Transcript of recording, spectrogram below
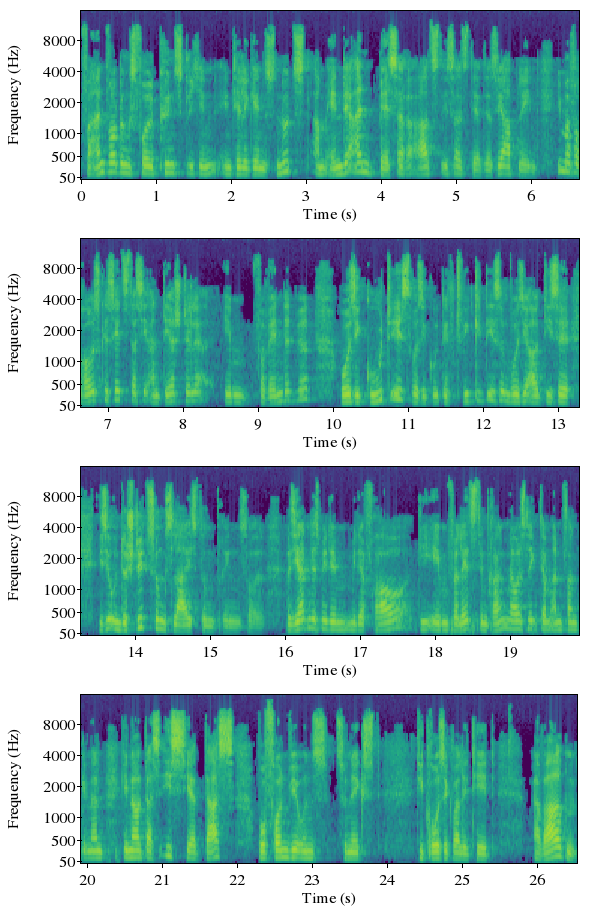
verantwortungsvoll künstliche Intelligenz nutzt, am Ende ein besserer Arzt ist als der, der sie ablehnt. Immer vorausgesetzt, dass sie an der Stelle eben verwendet wird, wo sie gut ist, wo sie gut entwickelt ist und wo sie auch diese, diese Unterstützungsleistung bringen soll. Weil Sie hatten das mit, mit der Frau, die eben verletzt im Krankenhaus liegt, am Anfang genannt. Genau das ist ja das, wovon wir uns zunächst die große Qualität erwarten.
